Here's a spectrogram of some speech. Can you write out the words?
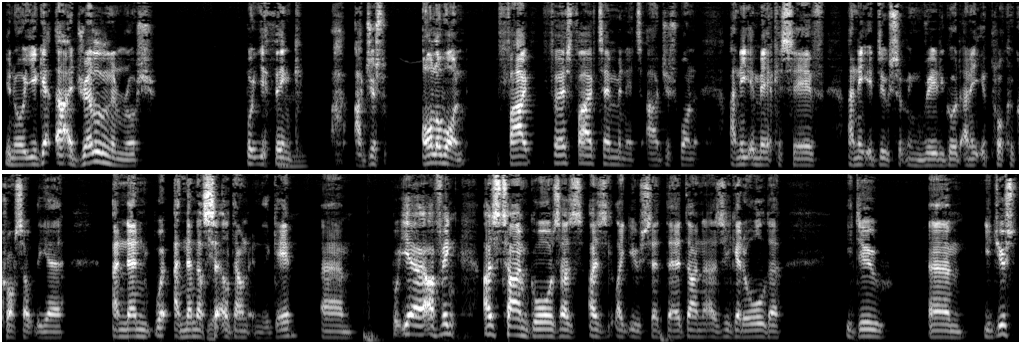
you know, you get that adrenaline rush. But you think, mm-hmm. I just, all I want five first five ten minutes, I just want I need to make a save. I need to do something really good. I need to pluck a cross out the air, and then and then I'll settle down into the game. Um, but yeah, I think as time goes, as as like you said there, Dan, as you get older, you do um, you just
